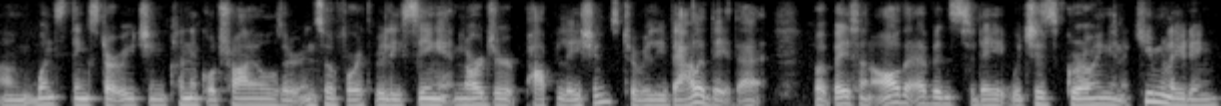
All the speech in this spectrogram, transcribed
Um, once things start reaching clinical trials or and so forth really seeing it in larger populations to really validate that. But based on all the evidence to date which is growing and accumulating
